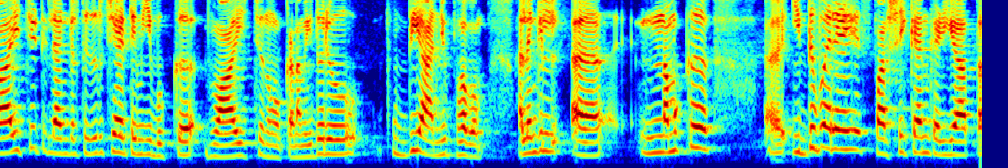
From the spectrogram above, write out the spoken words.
വായിച്ചിട്ടില്ലെങ്കിൽ തീർച്ചയായിട്ടും ഈ ബുക്ക് വായിച്ച് നോക്കണം. ഇതൊരു പുതിയ അനുഭവം. അല്ലെങ്കിൽ നമുക്ക് ഇതുവരെ സ്പർശിക്കാൻ കഴിയാത്ത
